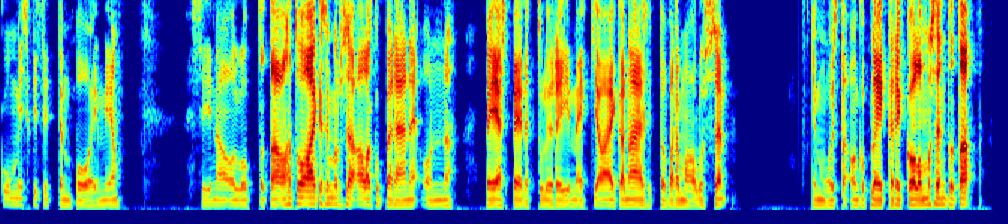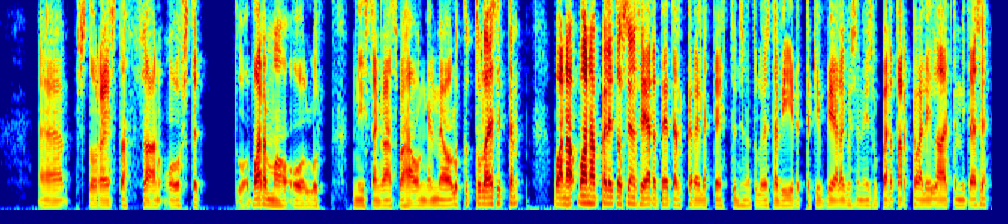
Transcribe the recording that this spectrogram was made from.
kumminkin sitten poimia. Siinä on ollut, tota, onhan tuo aikaisemmin se alkuperäinen on PSPlle tuli remake aikana ja sitten on varmaan ollut se, en muista, onko Pleikkari kolmosen tota, ää, Storesta saanut ostettua, varmaan ollut. Niissä on myös vähän ongelmia ollut, kun tulee sitten vanha, vanha peli tosiaan CRT-telkkareille tehty, niin siinä tulee sitä viivettäkin vielä, kun se niin supertarkka välillä että mitä se,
